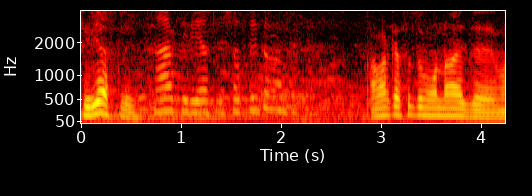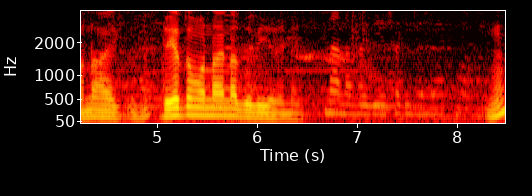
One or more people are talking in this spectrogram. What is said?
সিরিয়াসলি? হ্যাঁ সিরিয়াসলি সত্যিই তো বলতেছে আমার কাছে তো মনে হয় যে মনে হয় দেখে তো মনে হয় না যে বিয়ে হয় নাই। না না ভাই বিয়ে শাদী হুম?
